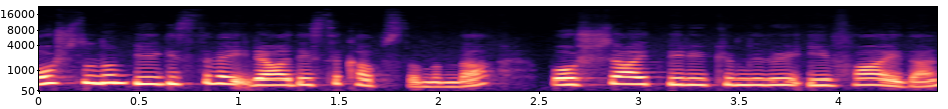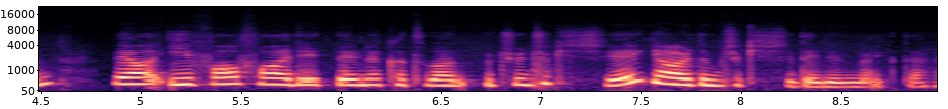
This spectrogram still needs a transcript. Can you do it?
Borçlunun bilgisi ve iradesi kapsamında borçluya ait bir yükümlülüğü ifa eden veya ifa faaliyetlerine katılan üçüncü kişiye yardımcı kişi denilmekte.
